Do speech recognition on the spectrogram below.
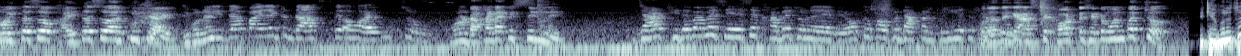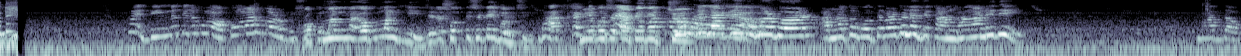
বইতেছো খাইতেছো আর কি চাই জীবনে? খিদা পাইলে একটু ডাকতে হয় বুঝছ? কোনো ডাকাডাকি সিন নেই। যার খিদে পাবে সে এসে খাবে চলে যাবে। অত কাউকে ডাকা ঘুরিয়েতে কোথা থেকে আসছে খাবারটা সেটা মান পাচ্ছ? তুমি দিন রাত এরকম অপমান করো কিছু? অপমান মা- অপমান কি? যেটা সত্যি সেটাই বলছি। ভাত খাইতে বসে এত দিচ্ছ। বলে তোমার বর। আমরা তো বলতে পারবে না যে কান ভাঙানি দি ভাত দাও।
